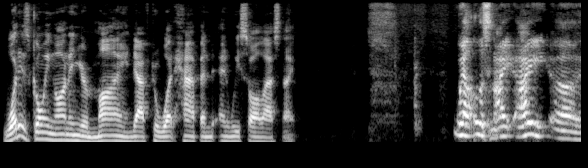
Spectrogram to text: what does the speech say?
What is going on in your mind after what happened and we saw last night? Well, listen, I, I uh,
